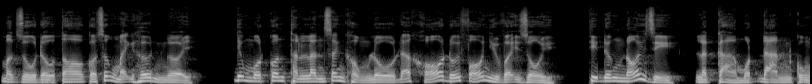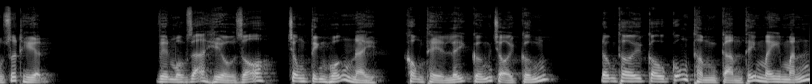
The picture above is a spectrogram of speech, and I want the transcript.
Mặc dù đầu to có sức mạnh hơn người, nhưng một con thần lằn xanh khổng lồ đã khó đối phó như vậy rồi, thì đừng nói gì là cả một đàn cùng xuất hiện. Viên mộc giã hiểu rõ trong tình huống này không thể lấy cứng trọi cứng. Đồng thời cậu cũng thầm cảm thấy may mắn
